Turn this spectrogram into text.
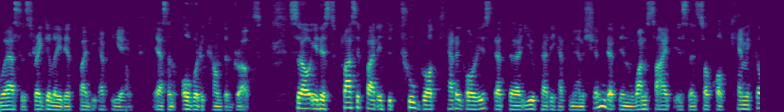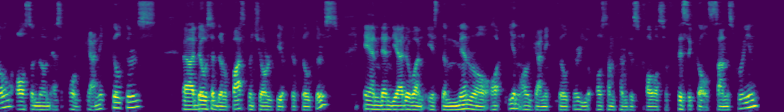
US is regulated by the FDA as an over-the-counter drugs. So it is classified into two broad categories that uh, you, Patty, had mentioned. That in one side is the so-called chemical, also known as organic filters. Uh, those are the vast majority of the filters. And then the other one is the mineral or inorganic filter. You also sometimes it's called also physical sunscreen.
